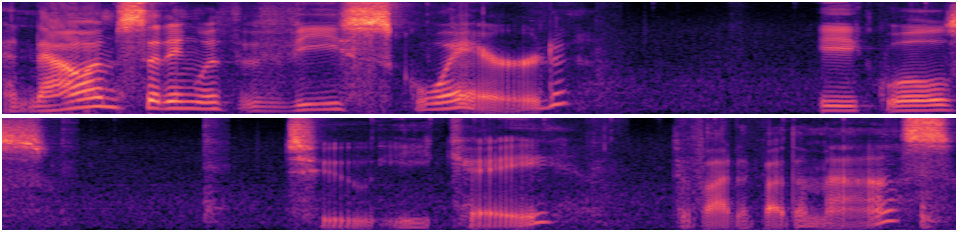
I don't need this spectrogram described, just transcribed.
And now I'm sitting with v squared equals 2ek divided by the mass.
